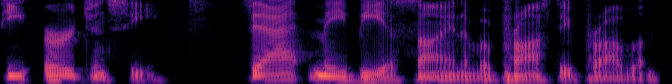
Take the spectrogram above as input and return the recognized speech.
The urgency. That may be a sign of a prostate problem.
